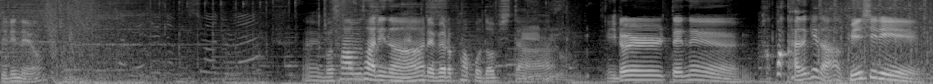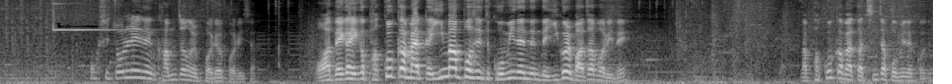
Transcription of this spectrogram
지리네요. 뭐 3살이나 레벨업 하고 넣읍시다. 이럴 때는 팍팍 가는 게 나아. 괜시리 혹시 쫄리는 감정을 버려버리자. 와 내가 이거 바꿀까 말까 2만 퍼센트 고민했는데 이걸 맞아버리네. 나 바꿀까 말까 진짜 고민했거든.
